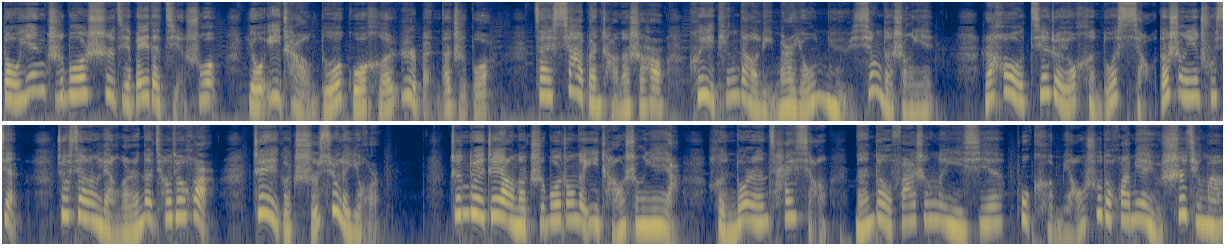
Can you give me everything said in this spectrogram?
抖音直播世界杯的解说，有一场德国和日本的直播，在下半场的时候，可以听到里面有女性的声音，然后接着有很多小的声音出现，就像两个人的悄悄话。这个持续了一会儿。针对这样的直播中的异常声音呀，很多人猜想，难道发生了一些不可描述的画面与事情吗？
